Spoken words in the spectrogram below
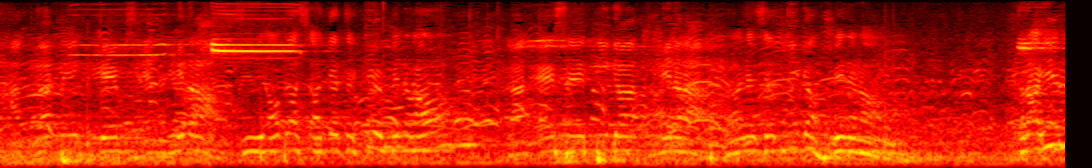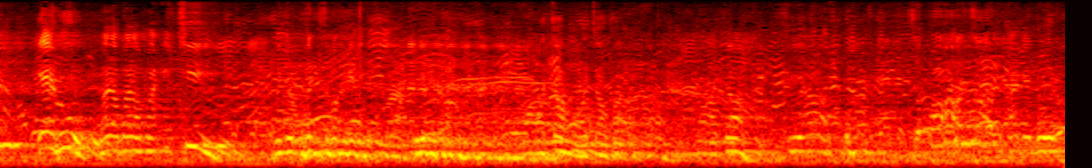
Athletic Games and Mineral Di Ablas AGTQ Mineral dan SC3 Mineral. dan S3 Mineral. Terakhir Gehu bala-bala Ichi menyebut sore. Mocong, mocong Pak. Mocong. Siap. Sponsor kaki dulu.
